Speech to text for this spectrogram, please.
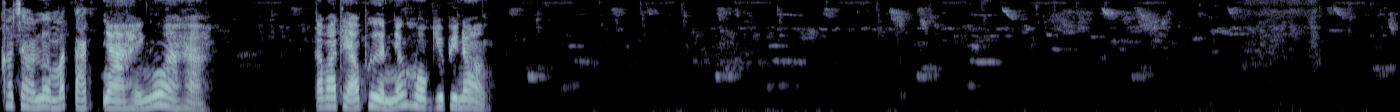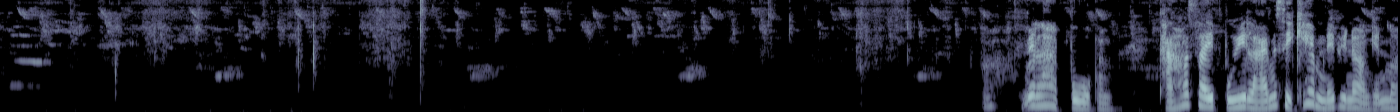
เขาจะเริ่มมาตัดหญ้าให้งัวค่ะ แต่ว่าแถวพื้นยังหกอยู่พี่น้อง เวลาปลูกกันถ้าเขาใส่ปุ๋ยหลายมันสิเข้มเด้พี่น้องเห็นบ่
